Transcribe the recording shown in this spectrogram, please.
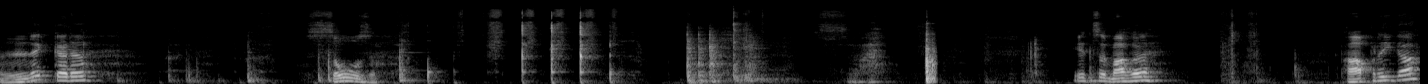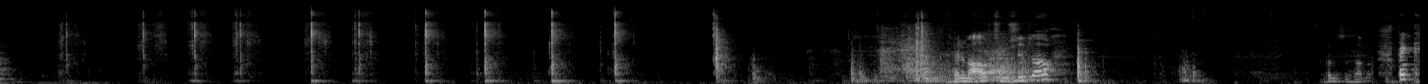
leckere Soße. So. Jetzt mache Paprika. Können wir auch zum Schnittlauch. Kommt zusammen. Speck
